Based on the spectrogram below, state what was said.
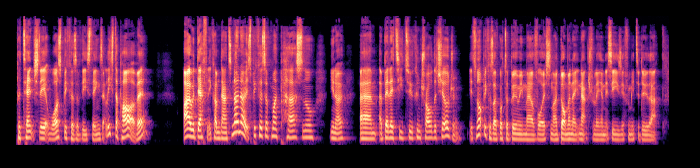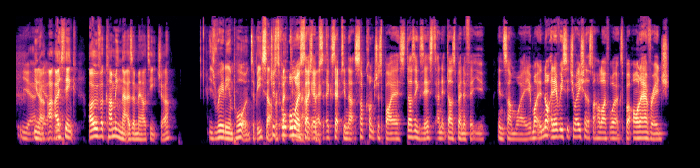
potentially it was because of these things, at least a part of it, I would definitely come down to no, no, it's because of my personal, you know, um, ability to control the children. It's not because I've got a booming male voice and I dominate naturally and it's easier for me to do that. yeah, you know, yeah, I, I think overcoming that as a male teacher is really important to be self just almost like ac- accepting that subconscious bias does exist and it does benefit you in some way. It might not in every situation. That's not how life works, but on average,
